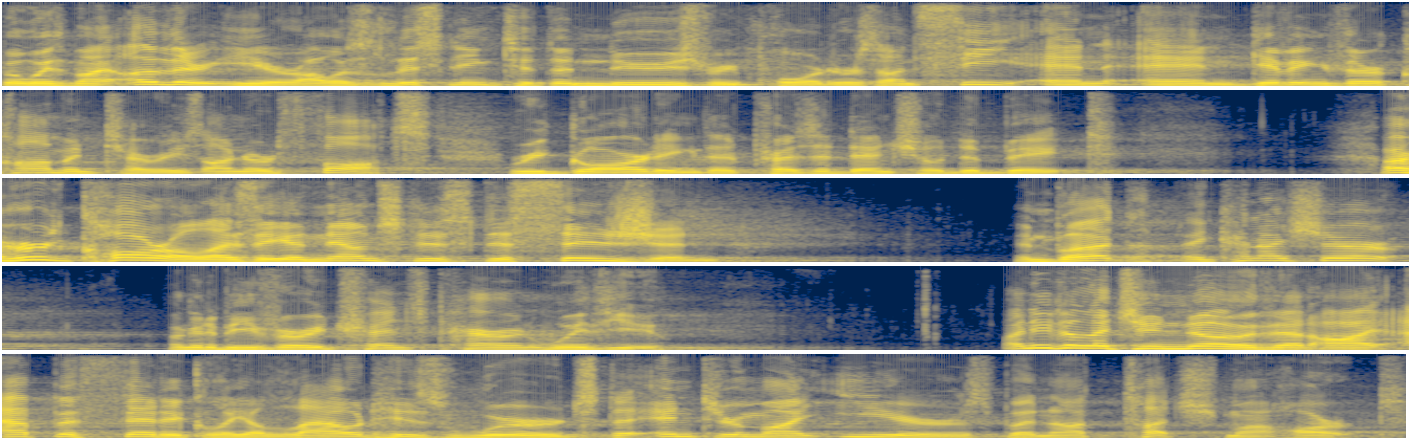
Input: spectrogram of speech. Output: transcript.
But with my other ear, I was listening to the news reporters on CNN giving their commentaries on their thoughts regarding the presidential debate. I heard Carl as he announced his decision. And but, and can I share? I'm going to be very transparent with you. I need to let you know that I apathetically allowed his words to enter my ears but not touch my heart.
